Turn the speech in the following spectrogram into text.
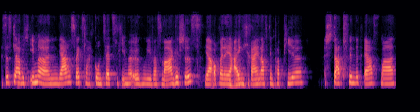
Es ist, glaube ich, immer, ein Jahreswechsel hat grundsätzlich immer irgendwie was Magisches. Ja, auch wenn er ja mhm. eigentlich rein auf dem Papier stattfindet erstmal.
